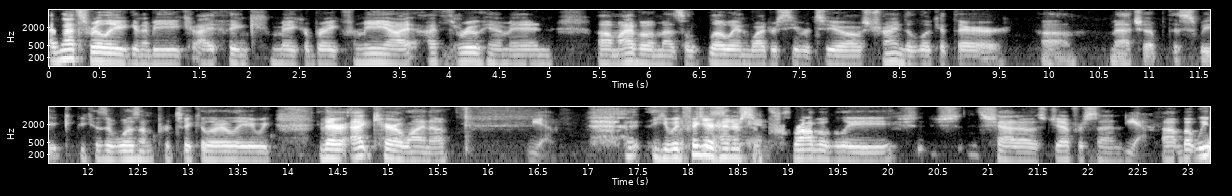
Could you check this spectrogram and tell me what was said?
and that's really going to be, I think, make or break for me. I I threw him in um, I have them as a low end wide receiver too. I was trying to look at their um, matchup this week because it wasn't particularly we. They're at Carolina. Yeah. You would figure Henderson probably sh- shadows Jefferson. Yeah. Um, but we,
